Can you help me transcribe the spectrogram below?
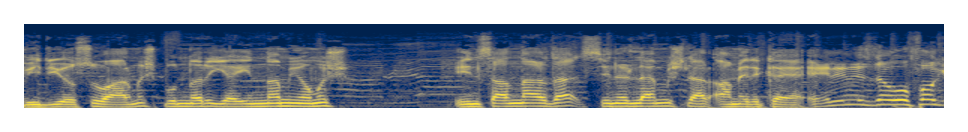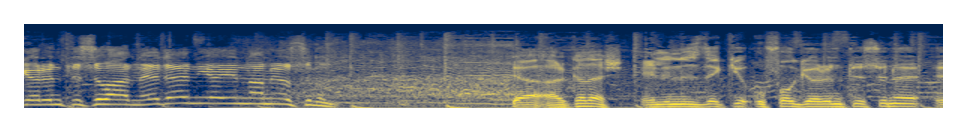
videosu varmış. Bunları yayınlamıyormuş. İnsanlar da sinirlenmişler Amerika'ya. Elinizde UFO görüntüsü var neden yayınlamıyorsunuz? Ya arkadaş elinizdeki UFO görüntüsünü e,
